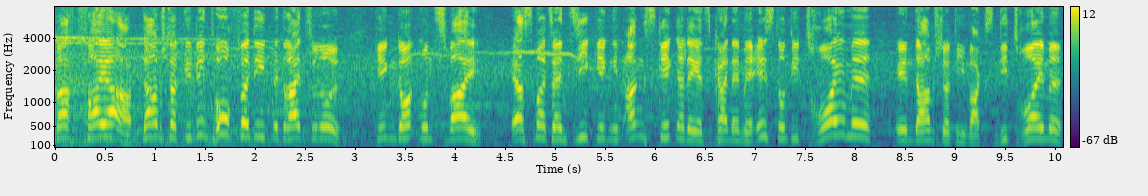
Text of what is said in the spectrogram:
macht Feierabend. Darmstadt gewinnt hochverdient mit 3 zu 0 gegen Dortmund 2. Erstmals ein Sieg gegen den Angstgegner, der jetzt keiner mehr ist. Und die Träume in Darmstadt, die wachsen. Die Träume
